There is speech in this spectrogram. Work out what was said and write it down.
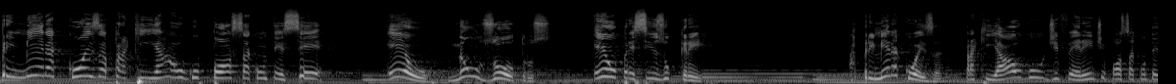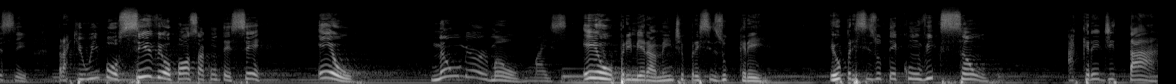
Primeira coisa para que algo possa acontecer, eu, não os outros, eu preciso crer. A primeira coisa para que algo diferente possa acontecer, para que o impossível possa acontecer, eu, não o meu irmão, mas eu primeiramente preciso crer. Eu preciso ter convicção acreditar,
